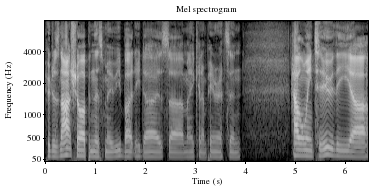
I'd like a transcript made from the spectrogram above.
who does not show up in this movie, but he does uh, make an appearance in Halloween 2, the uh,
